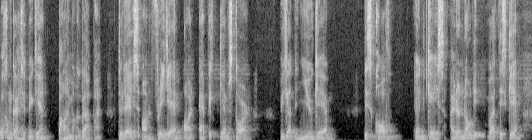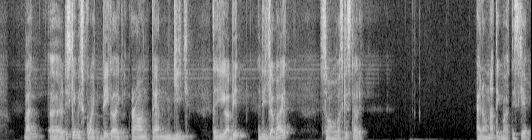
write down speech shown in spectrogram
Welcome guys, it's me again, Panglima Kegelapan. Today's on free game on Epic Game Store. We got a new game. It's called Encased. I don't know the, what this game, but uh, this game is quite big, like around 10 gig, 10 gigabit, 10 gigabyte. So let's get started. I know nothing about this game.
